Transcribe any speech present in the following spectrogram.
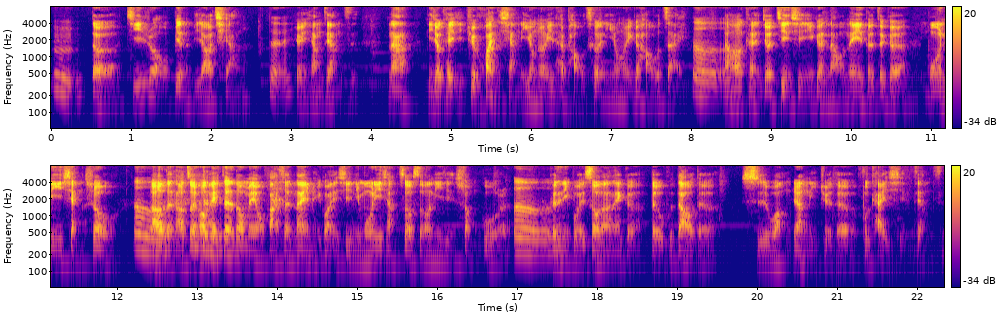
嗯，的肌肉变得比较强，对，有点像这样子，那你就可以去幻想你拥有一台跑车，你拥有一个豪宅，嗯，然后可能就进行一个脑内的这个模拟享受，嗯，然后等到最后，哎，真的都没有发生，那也没关系，你模拟享受的时候你已经爽过了，嗯，可是你不会受到那个得不到的。失望让你觉得不开心，这样子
